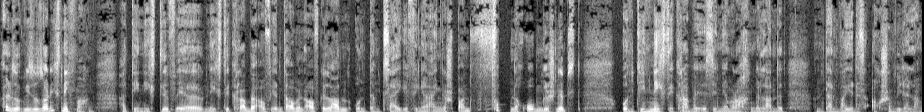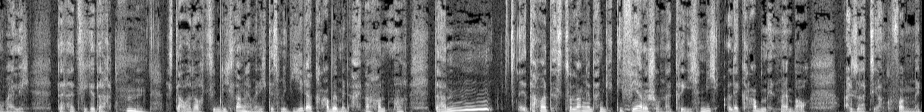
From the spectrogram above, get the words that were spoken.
Also, wieso soll ich's nicht machen? Hat die nächste, äh, nächste Krabbe auf ihren Daumen aufgeladen, unterm Zeigefinger eingespannt, fupp, nach oben geschnipst und die nächste Krabbe ist in ihrem Rachen gelandet. Und dann war ihr das auch schon wieder langweilig. Dann hat sie gedacht, hm, es dauert auch ziemlich lange. Wenn ich das mit jeder Krabbe mit einer Hand mache, dann dauert es zu lange, dann geht die Fähre schon. Da kriege ich nicht alle Krabben in meinem Bauch. Also hat sie angefangen mit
